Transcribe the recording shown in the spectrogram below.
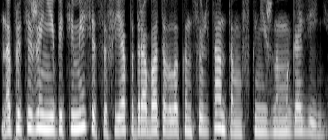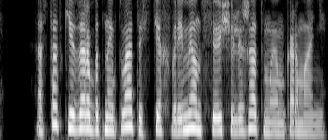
На протяжении пяти месяцев я подрабатывала консультантом в книжном магазине. Остатки заработной платы с тех времен все еще лежат в моем кармане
